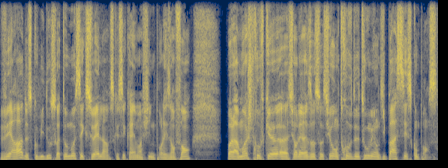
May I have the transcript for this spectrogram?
Vera de Scooby-Doo soit homosexuelle hein, Parce que c'est quand même un film pour les enfants? Voilà, moi je trouve que sur les réseaux sociaux, on trouve de tout, mais on dit pas assez ce qu'on pense.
